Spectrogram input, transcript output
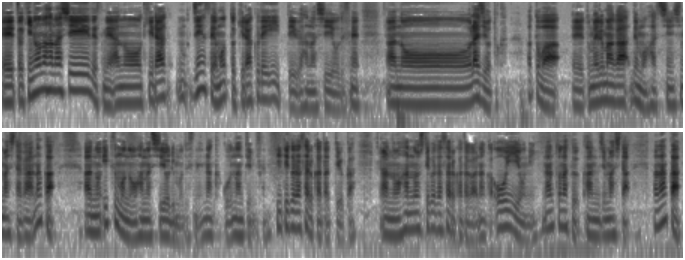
えっ、ー、と、昨日の話ですね、あの、気楽、人生もっと気楽でいいっていう話をですね、あのー、ラジオとか、あとは、えっ、と、メルマガでも発信しましたが、なんか、あの、いつものお話よりもですね、なんかこう、なんていうんですかね、聞いてくださる方っていうか、あの、反応してくださる方がなんか多いように、なんとなく感じました。まあ、なんか、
